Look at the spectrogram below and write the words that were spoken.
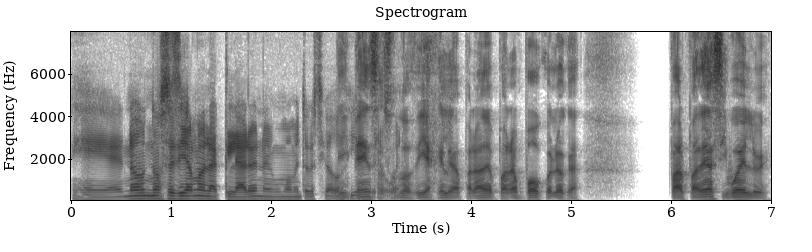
Eh, no, no sé si Arnold aclaró en algún momento que se iba dos días. Intensa, pero son bueno. dos días, Helga, para, para un poco, loca. Parpadeas y vuelve.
